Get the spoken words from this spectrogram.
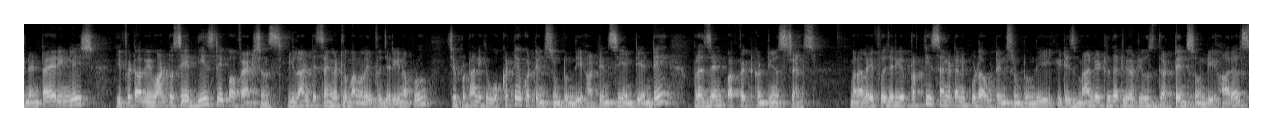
in entire English if at all we want to say these type of actions ఇలాంటి సంఘటనలు మన లైఫ్లో జరిగినప్పుడు చెప్పడానికి ఒకటే ఒక టెన్స్ ఉంటుంది. ఆ టెన్స్ ఏంటి అంటే ప్రజెంట్ పర్ఫెక్ట్ కంటిన్యూస్ టెన్స్ మన లైఫ్లో జరిగే ప్రతి సంఘటనకు కూడా ఒక టెన్స్ ఉంటుంది. It is mandatory that we have use that tense only or else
